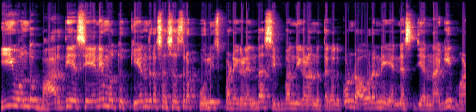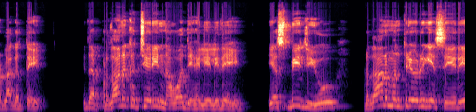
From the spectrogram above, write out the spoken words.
ಈ ಒಂದು ಭಾರತೀಯ ಸೇನೆ ಮತ್ತು ಕೇಂದ್ರ ಸಶಸ್ತ್ರ ಪೊಲೀಸ್ ಪಡೆಗಳಿಂದ ಸಿಬ್ಬಂದಿಗಳನ್ನು ತೆಗೆದುಕೊಂಡು ಅವರನ್ನೇ ಎನ್ ಎಸ್ ಜಿಯನ್ನಾಗಿ ಮಾಡಲಾಗುತ್ತೆ. ಇದರ ಪ್ರಧಾನ ಕಚೇರಿ ನವದೆಹಲಿಯಲ್ಲಿದೆ. ಎಸ್ ಬಿ ಜಿಯು ಪ್ರಧಾನಮಂತ್ರಿಯವರಿಗೆ ಸೇರಿ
